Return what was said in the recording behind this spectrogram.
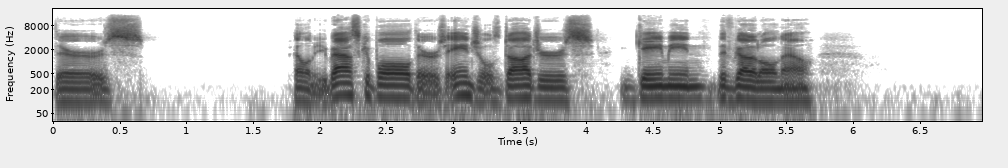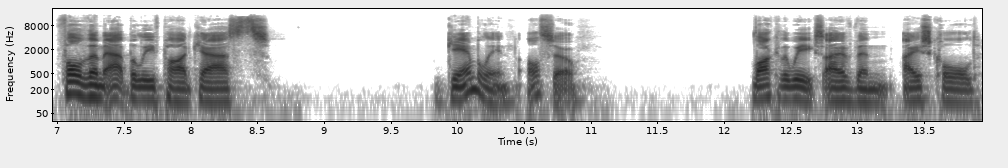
there's LMU basketball, there's Angels, Dodgers, gaming. They've got it all now. Follow them at Bleav Podcasts. Gambling also. Lock of the weeks. I have been ice cold.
